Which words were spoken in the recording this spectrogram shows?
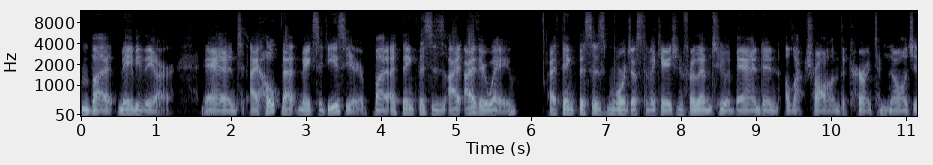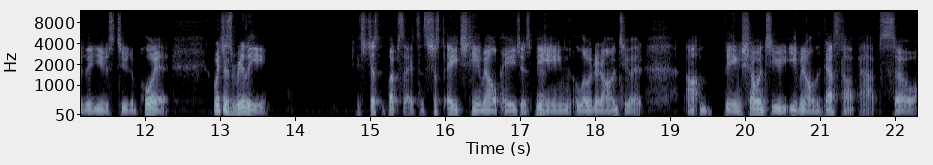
but maybe they are. And I hope that makes it easier. But I think this is I, either way. I think this is more justification for them to abandon Electron, the current Mm-hmm. technology they use to deploy it, which is really it's just websites. It's just HTML pages Yeah. being loaded onto it, um, being shown to you even on the desktop apps. So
